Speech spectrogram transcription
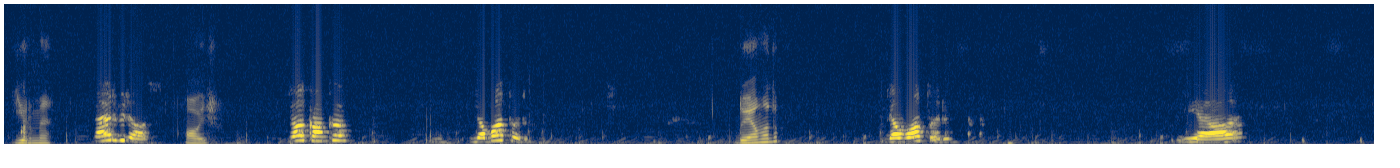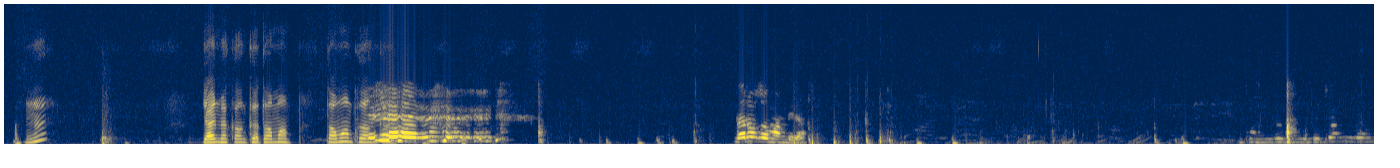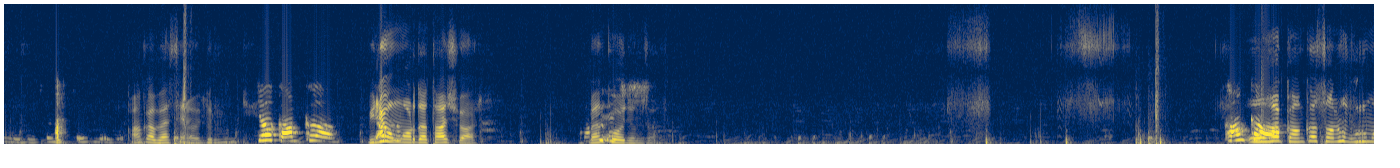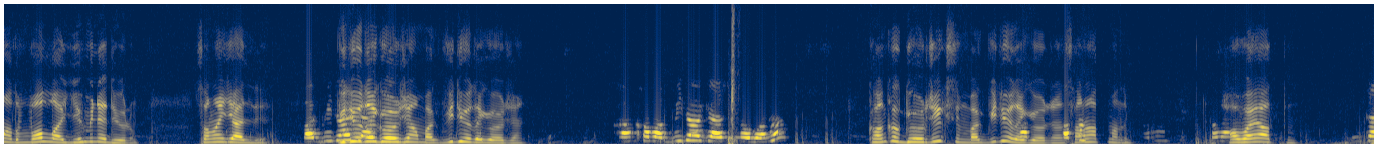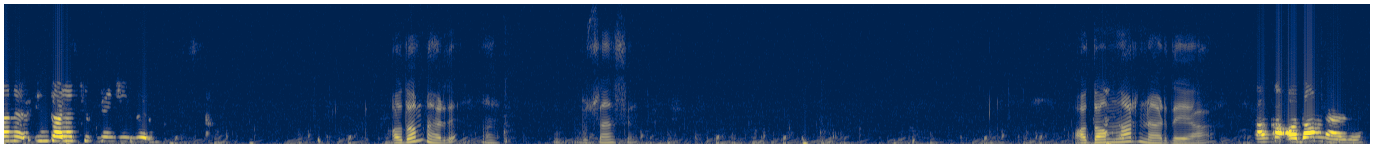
20. Ver biraz. Hayır. Ya kanka. Lava atarım. Duyamadım. Lava atarım. Ya. Hı? Gelme kanka tamam. Tamam kanka. Ver o zaman biraz. Kanka ben seni öldürürüm ki. Ya kanka. Biliyorum orada taş var. Ben Kanka, koydum zaten. Kanka. Oha kanka sana vurmadım. Vallahi yemin ediyorum. Sana geldi. Bak bir daha Videoda gel. göreceğim bak. Videoda göreceksin. Kanka bak bir daha gelsin o bana. Kanka göreceksin bak. Videoda göreceksin. Sana atmadım. Tamam. Havaya attım. İnternet, internet yükleyince izlerim. Adam nerede? Ha. Bu sensin. Adamlar nerede ya? Kanka adam nerede?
